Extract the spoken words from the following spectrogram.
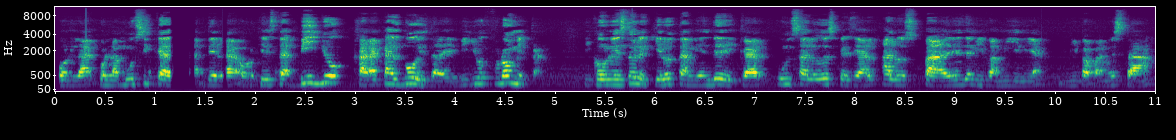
con la, con la música de la, orquesta Billo Caracas Boys, la de Billo Frometan. Con esto le quiero también dedicar un saludo especial a los padres de mi familia. Mi papá no está,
